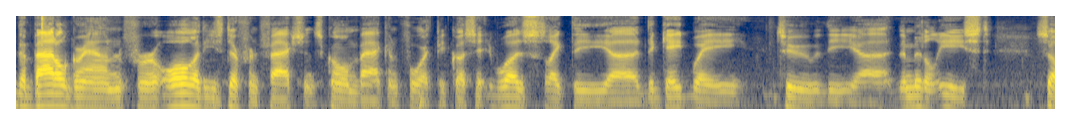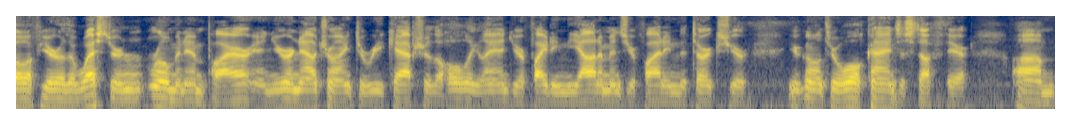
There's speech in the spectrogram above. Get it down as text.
the battleground for all of these different factions going back and forth because it was like the uh, the gateway to the uh, the Middle East. So if you're the Western Roman Empire and you're now trying to recapture the Holy Land, you're fighting the Ottomans, you're fighting the Turks, you're you're going through all kinds of stuff there. Um,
